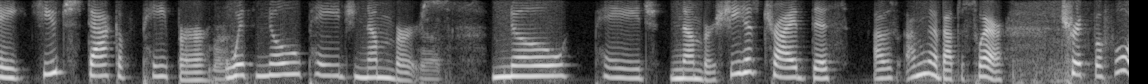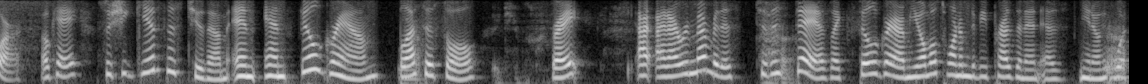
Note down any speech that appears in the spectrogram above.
a huge stack of paper Right. with no page numbers. Yes. No page numbers. She has tried this I was I'm about to swear trick before, okay? So she gives this to them and and Phil Gramm, bless his soul, right? I, and I remember this to this uh-huh. day. I was like, Phil Gramm, you almost want him to be president, as you know. What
